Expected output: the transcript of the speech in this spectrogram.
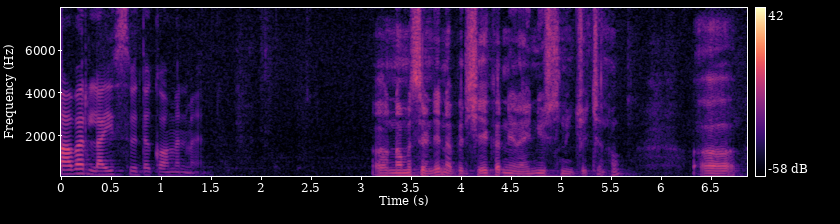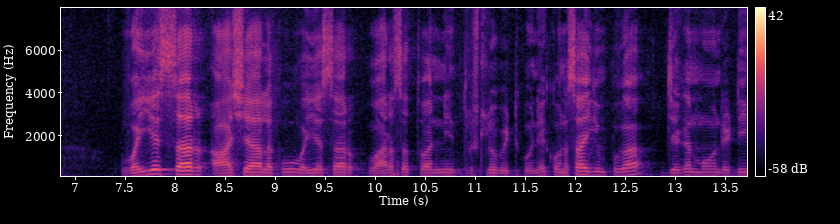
power lives with the common man నమస్తే అండి. నా పేరు శేఖర్. నేను ఐ న్యూస్ నుంచి వచ్చాను. వైఎస్ఆర్ ఆశయాలకు వైఎస్ఆర్ వారసత్వాన్ని దృష్టిలో పెట్టుకొని కొనసాగింపుగా జగన్మోహన్ రెడ్డి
